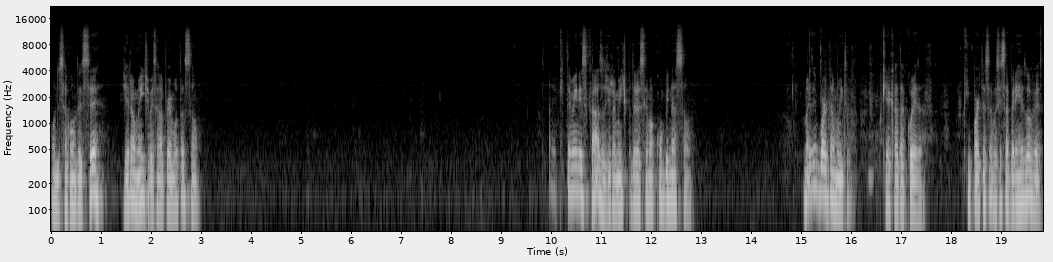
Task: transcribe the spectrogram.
Quando isso acontecer, geralmente vai ser uma permutação. Aqui também nesse caso, geralmente poderia ser uma combinação. Mas não importa muito o que é cada coisa. O que importa é vocês saberem resolver.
